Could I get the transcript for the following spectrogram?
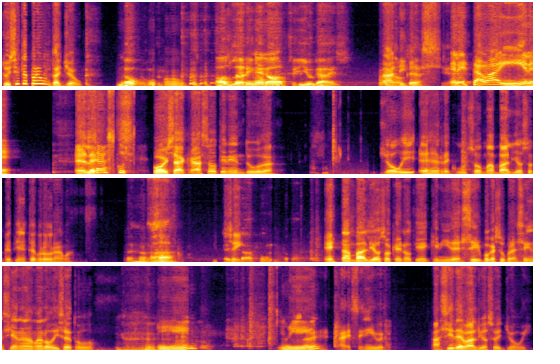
¿Tú hiciste preguntas, Joe? Nope. I was letting it No. out to you guys. Ah. Él estaba ahí. Él Él estaba por si acaso tienen duda, Joey es el recurso más valioso que tiene este programa. Ajá. Sí. Está a punto. Es tan valioso que no tienen que ni decir porque su presencia nada más lo dice todo. A ese nivel. Así de valioso es Joey.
